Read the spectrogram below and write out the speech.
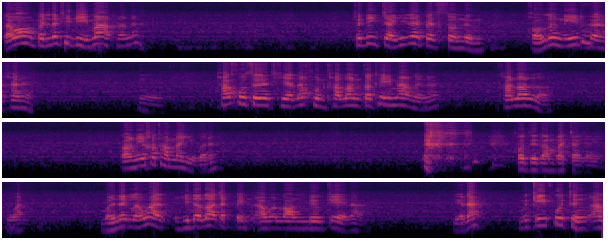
แต่ว่ามันเป็นเรื่องที่ดีมากแล้วนะ ฉันดีใจที่ได้เป็นส่วนหนึ่งของเรื่องนี้ด้วยนะคะเนี่ยอืมทั้งคุณเซเทียนและคุณคาร์ลอนก็เท่มากเลยนะคาร์ลอนเหรอ ตอนนี้เขาทำอะไรอยู่กันนะ คนติดตามปัจจัยใจวัดเหมือนนึกแล้วว่าฮิเดอร่าจะเป็นอวารอนบิลเกตอะ เดี๋ยวนะ เมื่อกี้พูดถึงอาร์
